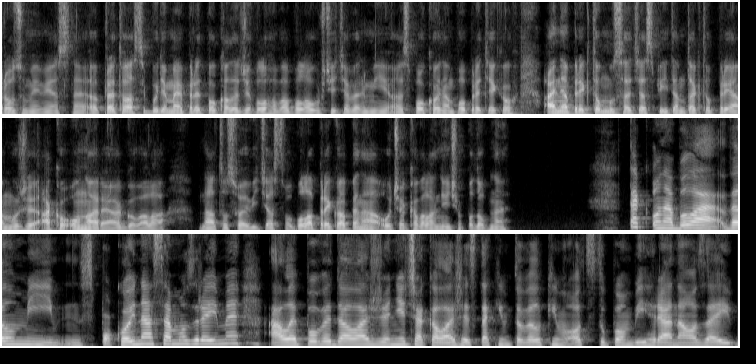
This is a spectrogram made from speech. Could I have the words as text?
Rozumiem, jasné. E, preto asi budeme aj predpokladať, že Vlhova bola určite veľmi e, spokojná po pretekoch. Aj napriek tomu sa ťa spýtam takto priamo, že ako ona reagovala na to svoje víťazstvo. Bola prekvapená a očakávala niečo podobné? Tak ona bola veľmi mm, spokojná samozrejme, ale povedala, že nečakala, že s takýmto veľkým odstupom vyhrá. Naozaj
